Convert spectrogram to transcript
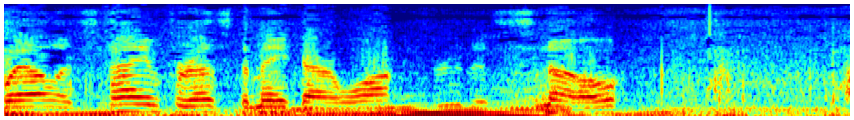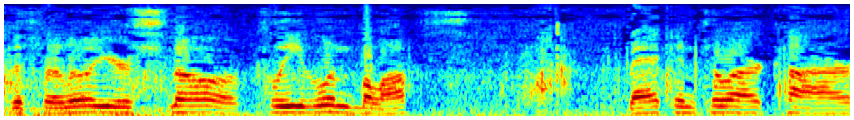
Well, it's time for us to make our walk through the snow, the familiar snow of Cleveland Bluffs, back into our car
